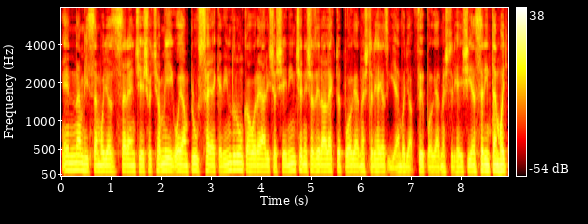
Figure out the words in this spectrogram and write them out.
én nem hiszem, hogy az szerencsés, hogyha még olyan plusz helyeken indulunk, ahol reális esély nincsen, és azért a legtöbb polgármesteri hely az ilyen, vagy a főpolgármesteri hely is ilyen szerintem, hogy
